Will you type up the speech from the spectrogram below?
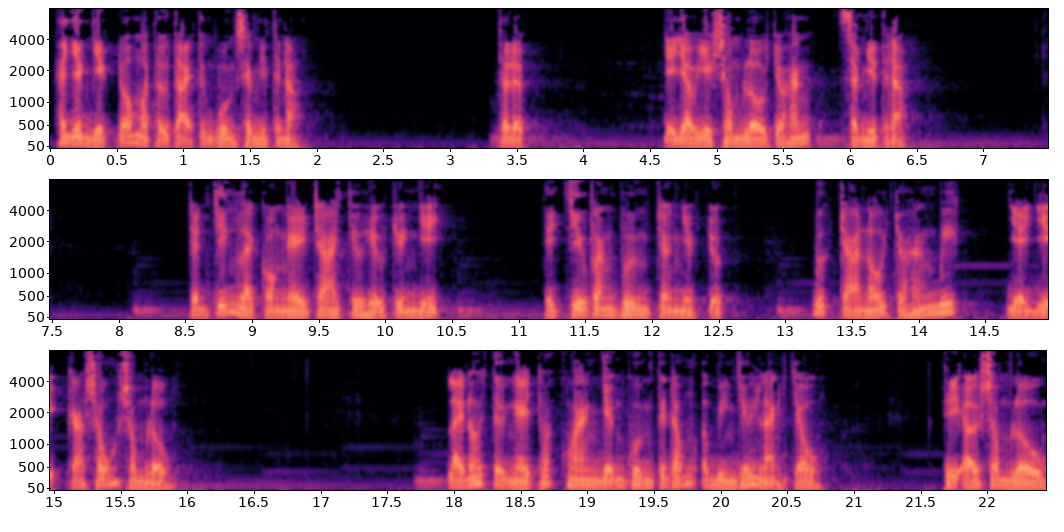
hay nhân việc đó mà thử tại tướng quân xem như thế nào. Thôi được, vậy giao việc sông Lô cho hắn xem như thế nào. Trên chiến lại còn ngây ra chưa hiểu chuyện gì thì chiêu văn vương Trần Nhật Duật Bước ra nói cho hắn biết Về việc cá sấu sông lô. Lại nói từ ngày thoát hoang Dẫn quân tới đóng ở biên giới làng châu, Thì ở sông lô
